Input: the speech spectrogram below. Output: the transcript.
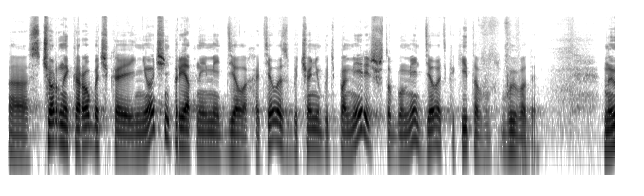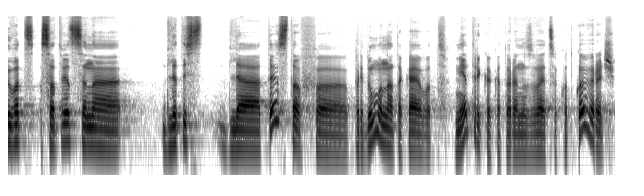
э, с черной коробочкой не очень приятно иметь дело. Хотелось бы что-нибудь померить, чтобы уметь делать какие-то выводы. Ну и вот, соответственно, для, тест, для тестов э, придумана такая вот метрика, которая называется код coverage.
